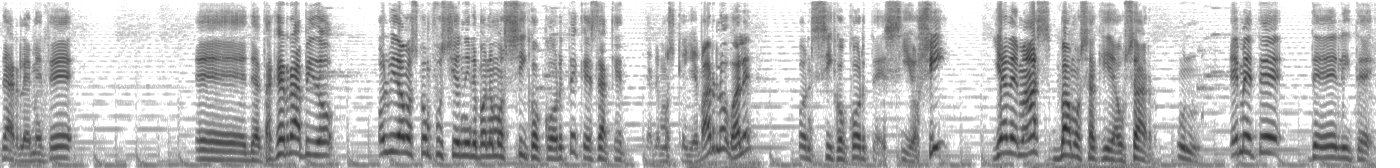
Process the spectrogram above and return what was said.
darle MT eh, de ataque rápido. Olvidamos confusión y le ponemos psicocorte, que es la que tenemos que llevarlo, ¿vale? con psicocorte sí o sí. Y además vamos aquí a usar un MT de élite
